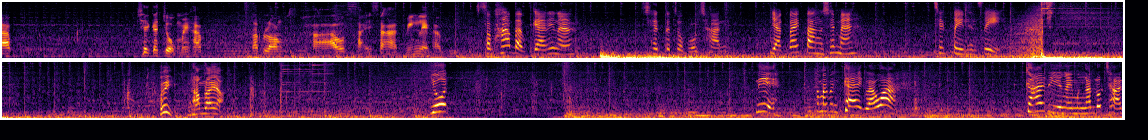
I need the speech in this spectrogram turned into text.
ครับ เช็ดกระจกไหมครับ รับรองขาวใสสะอาดวิ่งเลยครับ สภาพแบบแกนี่นะ เช็ดกระจกรถฉัน อยากได้ตังค์ใช่ไหมเช็คตีนฉันสิ เฮ้ยมึงทำอะไรอะ หยุด นี่ทำไมเป็นแกอีกแล้วอะกล้าดียังไงมางัดรถฉัน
